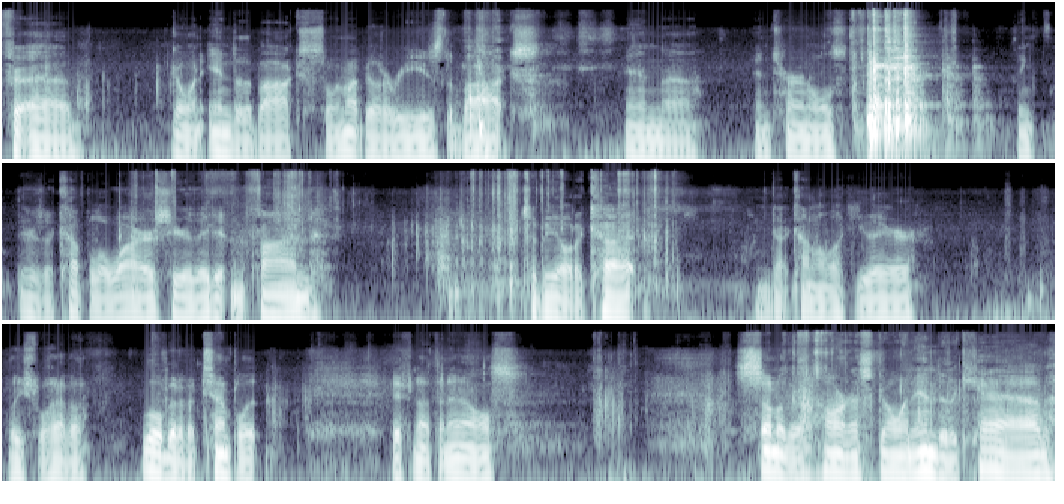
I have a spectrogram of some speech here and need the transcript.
For, uh, going into the box, so we might be able to reuse the box and the internals. I think there's a couple of wires here they didn't find to be able to cut. Got kind of lucky there. At least we'll have a little bit of a template, if nothing else. Some of the harness going into the cab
